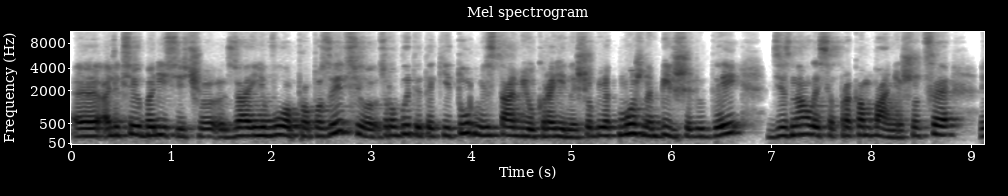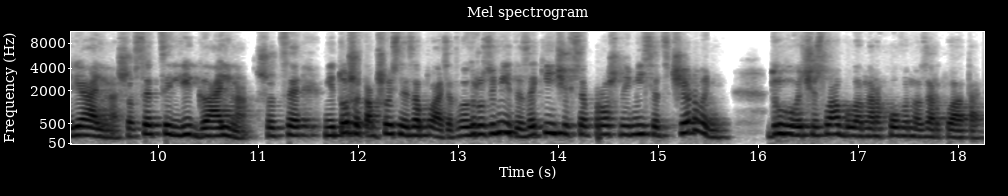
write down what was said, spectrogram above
е, Олексію Борисовичу за його пропозицію зробити такий тур містами України, щоб як можна більше людей дізналися про компанію, що це реально, що все це легально, що це не то, що там щось не заплатять. Ви зрозумієте, закінчився прошлий місяць червень, 2 числа була нарахована зарплата.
